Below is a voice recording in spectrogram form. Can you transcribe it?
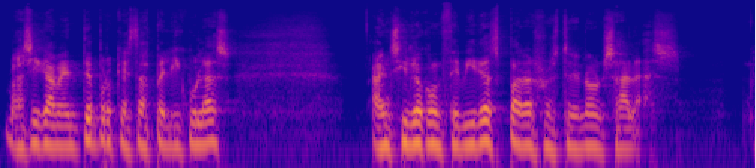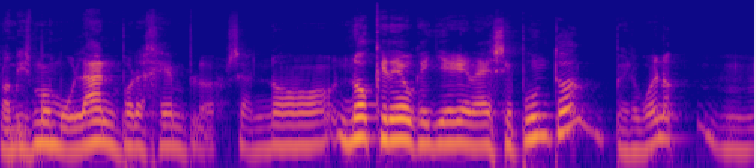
básicamente porque estas películas han sido concebidas para su estreno en salas. Lo mismo Mulan, por ejemplo. O sea, no, no creo que lleguen a ese punto, pero bueno, mm,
